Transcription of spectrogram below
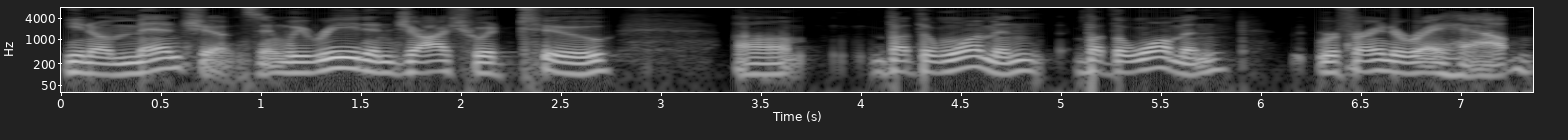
you know, mentions. And we read in Joshua 2, um, but the woman, but the woman, referring to Rahab,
